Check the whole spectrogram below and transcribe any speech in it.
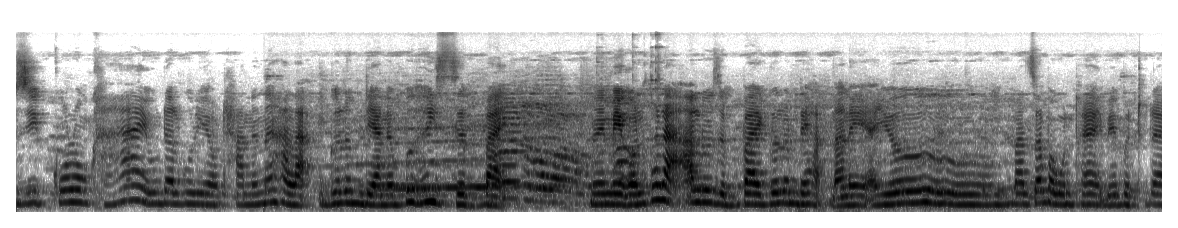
जि गरमखाय उदालगुरियाव थानोनो हाला गोलोमदैयानो बोहैजोब्बाय नै मेगनफोरा आलौजोब्बाय गोलोमदै हाबनानै आयौ मा जाबावगोनथाय बे बोथोरा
